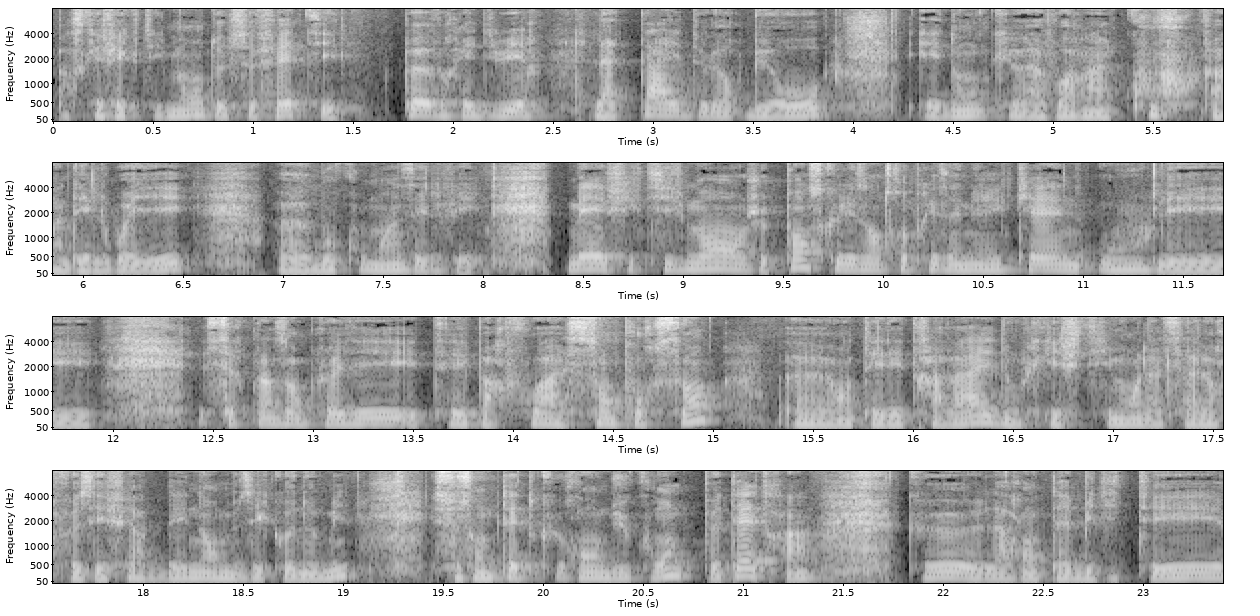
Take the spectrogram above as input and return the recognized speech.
parce qu'effectivement, de ce fait, ils peuvent réduire la taille de leur bureau et donc euh, avoir un coût, enfin des loyers euh, beaucoup moins élevés. Mais effectivement, je pense que les entreprises américaines où les certains employés étaient parfois à 100% euh, en télétravail, donc effectivement là ça leur faisait faire d'énormes économies. Ils se sont peut-être rendus compte, peut-être, hein, que la rentabilité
